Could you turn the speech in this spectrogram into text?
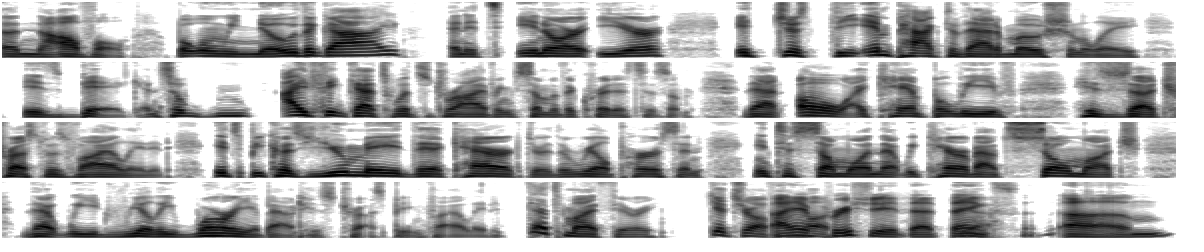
a novel. But when we know the guy and it's in our ear, it just, the impact of that emotionally is big. And so mm, I think that's what's driving some of the criticism that, oh, I can't believe his uh, trust was violated. It's because you made the character, the real person, into someone that we care about so much that we'd really worry about his trust being violated. That's my theory. Get you off the I hook. appreciate that. Thanks. Um,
